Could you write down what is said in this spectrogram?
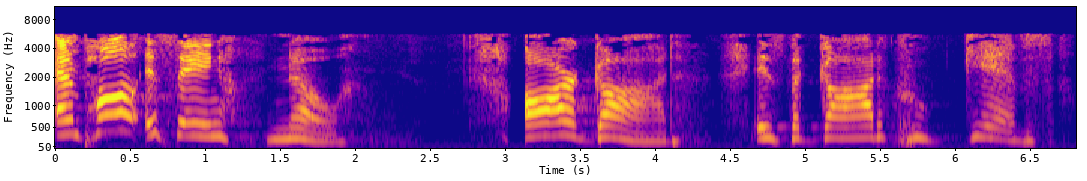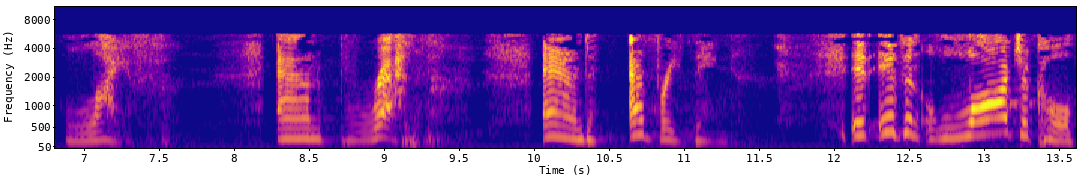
And Paul is saying, no. Our God is the God who gives life and breath and everything. It isn't logical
